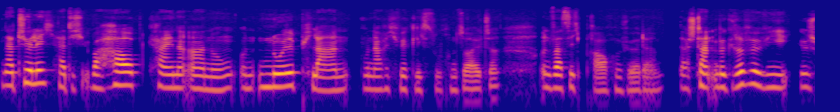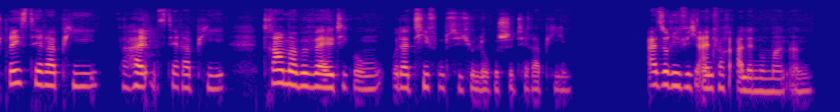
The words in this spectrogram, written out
Natürlich hatte ich überhaupt keine Ahnung und null Plan, wonach ich wirklich suchen sollte und was ich brauchen würde. Da standen Begriffe wie Gesprächstherapie, Verhaltenstherapie, Traumabewältigung oder tiefenpsychologische Therapie. Also rief ich einfach alle Nummern an.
